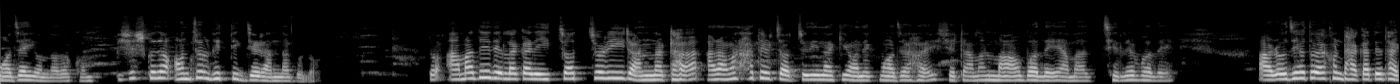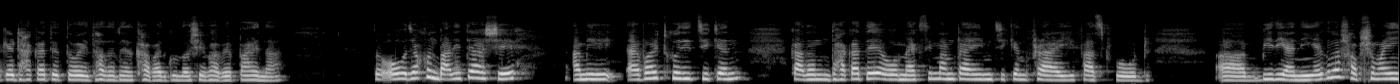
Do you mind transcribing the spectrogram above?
মজাই অন্যরকম, বিশেষ করে অঞ্চলভিত্তিক যে রান্নাগুলো। তো আমাদের এলাকার এই চচ্চড়ি রান্নাটা, আর আমার হাতের চচ্চড়ি নাকি অনেক মজা হয়, সেটা আমার মাও বলে, আমার ছেলে বলে। আর ও যেহেতু এখন ঢাকাতে থাকে, ঢাকাতে তো এই ধরনের খাবারগুলো সেভাবে পায় না। তো ও যখন বাড়িতে আসে, আমি অ্যাভয়েড করি চিকেন কারণ ঢাকাতে ও maximum time chicken fry fast food biryani এগুলো সবসময়ই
